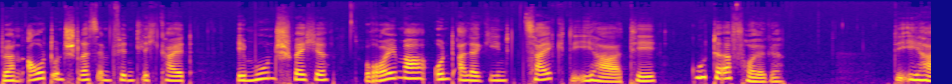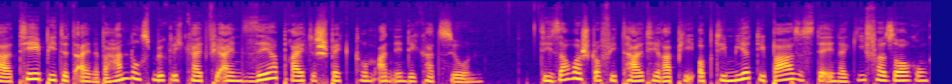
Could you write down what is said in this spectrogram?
Burnout und Stressempfindlichkeit, Immunschwäche, Rheuma und Allergien zeigt die IHAT gute Erfolge. Die IHAT bietet eine Behandlungsmöglichkeit für ein sehr breites Spektrum an Indikationen. Die Sauerstoffvitaltherapie optimiert die Basis der Energieversorgung,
